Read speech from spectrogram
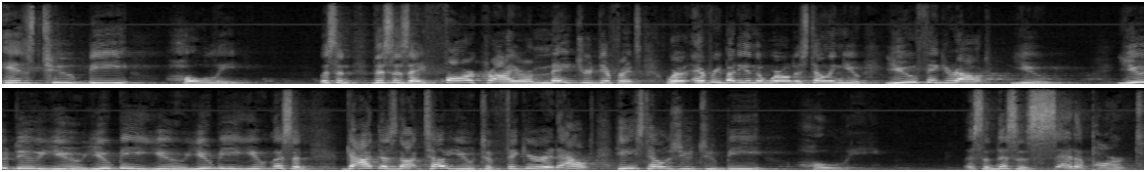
is to be holy. Listen, this is a far cry or a major difference where everybody in the world is telling you, you figure out you. You do you. You be you. You be you. Listen, God does not tell you to figure it out, He tells you to be holy. Listen, this is set apart.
